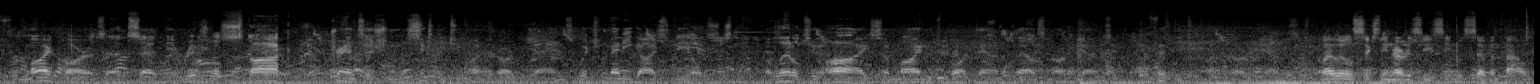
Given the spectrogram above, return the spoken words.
for my car cars had said the original stock transition was 6,200 RPMs, which many guys feel is just a little too high. So mine was brought down 1,000 RPMs to 5,200 RPMs. My little 1600cc was 7,000.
